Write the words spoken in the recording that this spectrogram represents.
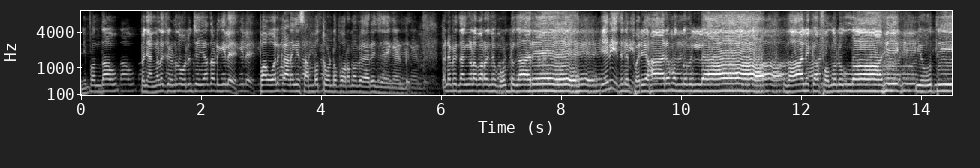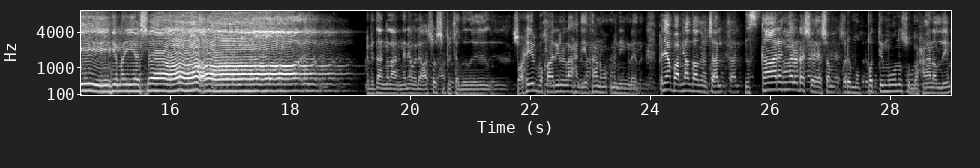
ഇനിയിപ്പോ എന്താവും? ഇപ്പൊ ഞങ്ങൾ ചെയ്യണത് പോലും ചെയ്യാൻ തുടങ്ങിയില്ലേ? ഇപ്പൊ ഓലക്കാണെങ്കിൽ സമ്പത്തുണ്ട് പുറമെ വേറെ ചെയ്യാനുണ്ട്. പിന്നെ പിതങ്ങൾ പറഞ്ഞു കൂട്ടുകാരെ ഇനി ഇതിന് പരിഹാരമൊന്നുമില്ല. തങ്ങൾ അങ്ങനെ ഒരു ആശ്വസിപ്പിച്ചത്. സ്വഹീൽ ബുഖാരിയിലുള്ള ഹദീസാണ് മുഅ്മിനീങ്ങളേത്. ഇപ്പൊ ഞാൻ പറഞ്ഞ എന്താന്ന് വെച്ചാൽ നിസ്കാരങ്ങളുടെ ശേഷം ഒരു മുപ്പത്തിമൂന്ന് സുബഹാനല്ലയും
